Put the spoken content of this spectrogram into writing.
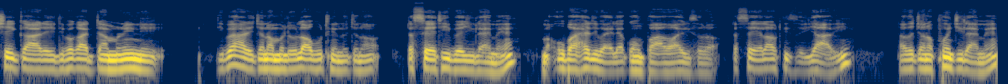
ရှိတ်ကာတွေဒီဘက်ကတမ်မရင်းတွေဒီဘက်ဟာတွေကျွန်တော်မလိုတော့ဘူးထင်လို့ကျွန်တော် 10ထိပဲယူလိုက်မယ်ဒီမှာ overhead တွေပါလည်းအကုန်ပါသွားပြီဆိုတော့10လောက်ထိဆိုရပြီဒါဆိုကျွန်တော်ဖွင့်ကြည့်လိုက်မယ်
